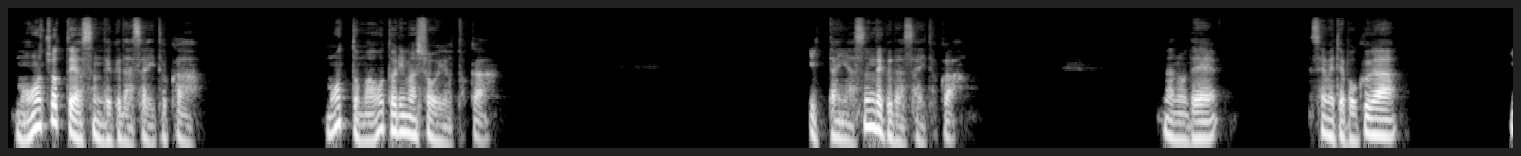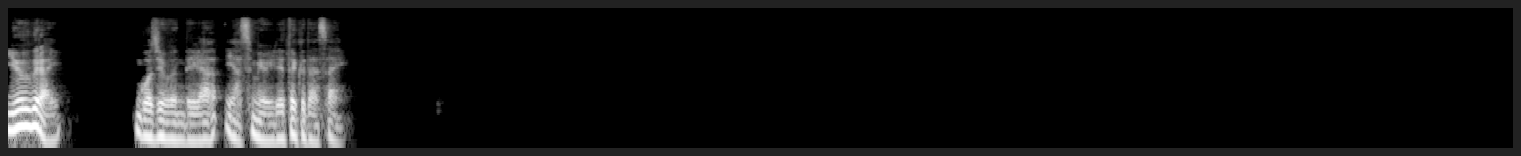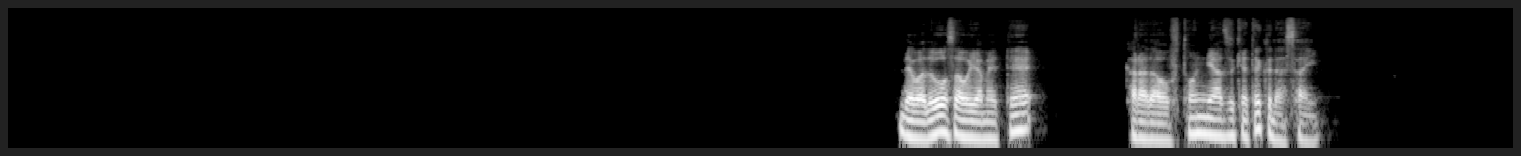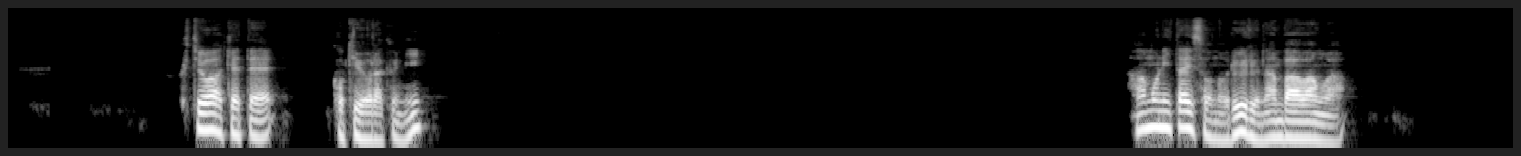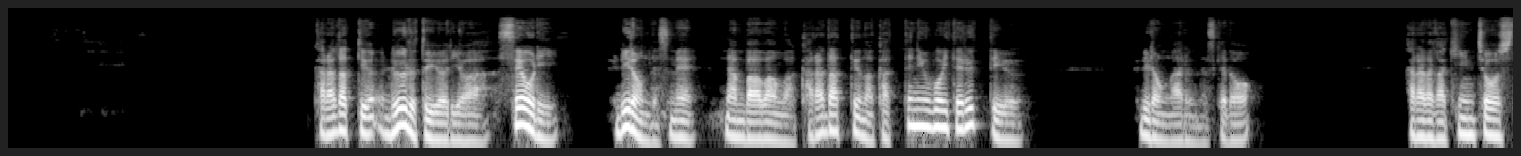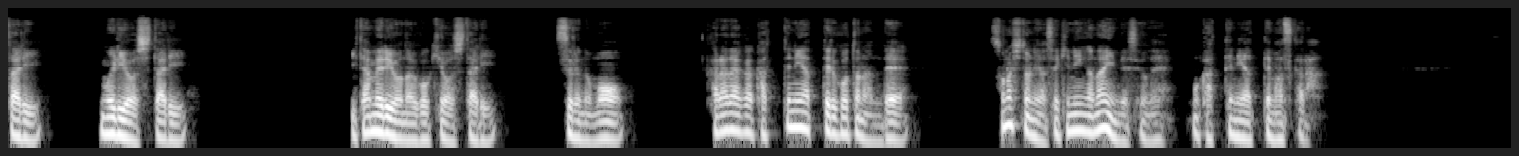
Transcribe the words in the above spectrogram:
もうちょっと休んでくださいとか、もっと間を取りましょうよとか、一旦休んでくださいとか。なので、せめて僕が言うぐらいご自分でや休みを入れてください。では動作をやめて体を布団に預けてください。口を開けて呼吸を楽に。ハーモニー体操のルールナンバーワンは体っていうルールというよりはセオリー理論ですねナンバーワンは体っていうのは勝手に動いてるっていう理論があるんですけど体が緊張したり無理をしたり、痛めるような動きをしたりするのも、体が勝手にやってることなんで、その人には責任がないんですよね。もう勝手にやってますから。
